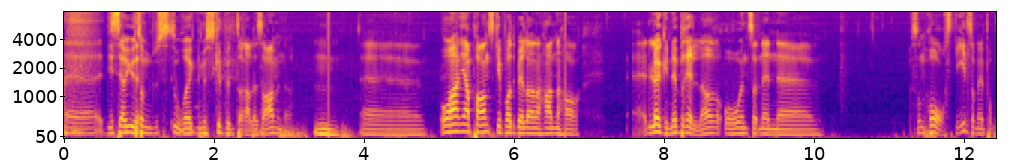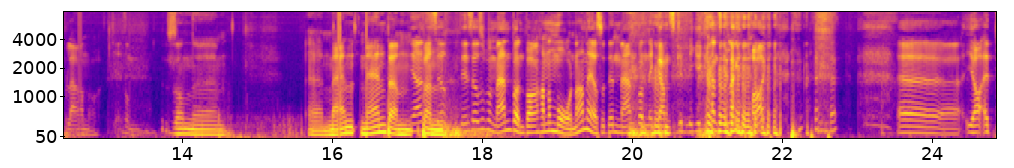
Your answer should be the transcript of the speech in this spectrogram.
uh, de ser jo ut som store muskelbunter alle sammen. Da. Mm. Uh, og han japanske bodybuilderen, han har eh, løgne briller og en sånn en Uh, sånn hårstil som er populær nå. Sånn, Sånn Uh, man, man bun. ja, det ser, det ser ut som en man bun, bare han har månen her, så den er ganske, ligger ganske langt bak. Eh, ja, et,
